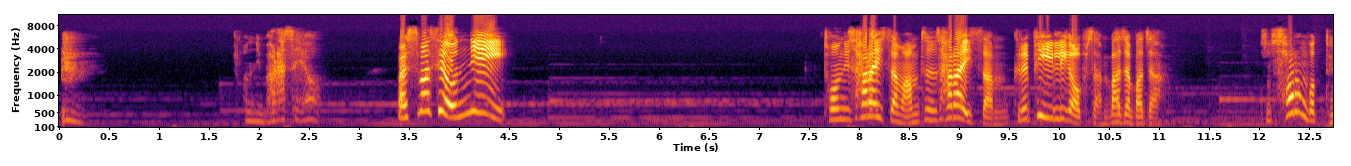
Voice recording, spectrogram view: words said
언니 말하세요. 말씀하세요 언니. 전이 살아있삼. 암튼 살아있삼. 그래픽 일리가 없삼. 맞아 맞아. 진짜 사람 같아.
